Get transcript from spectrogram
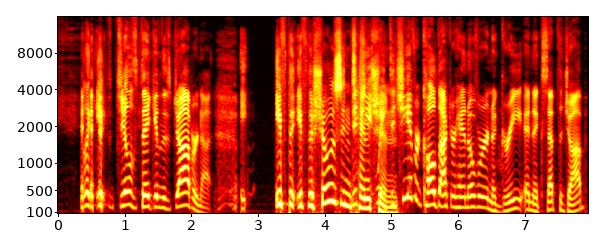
like it, if Jill's taking this job or not. if the if the show's Did she, intention, wait, did she ever call Dr. Hanover and agree and accept the job?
